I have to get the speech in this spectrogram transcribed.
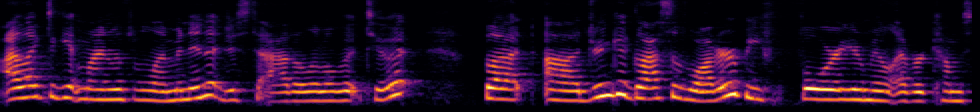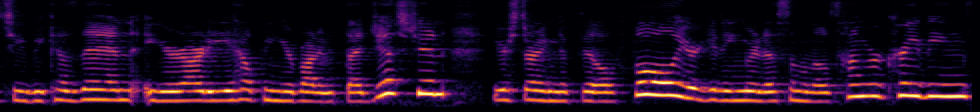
I like to get mine with lemon in it just to add a little bit to it. But uh, drink a glass of water before your meal ever comes to because then you're already helping your body with digestion. You're starting to feel full. You're getting rid of some of those hunger cravings,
